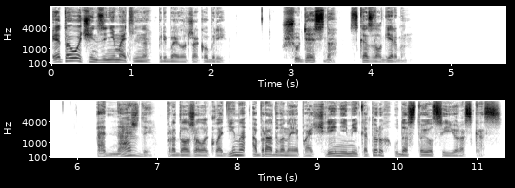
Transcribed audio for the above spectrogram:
Это очень занимательно, прибавил Жакобри. Чудесно, сказал Герман. Однажды, продолжала Кладина, обрадованная поощрениями, которых удостоился ее рассказ.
